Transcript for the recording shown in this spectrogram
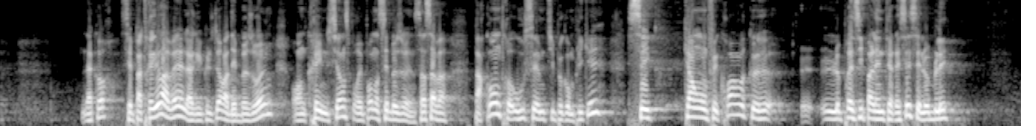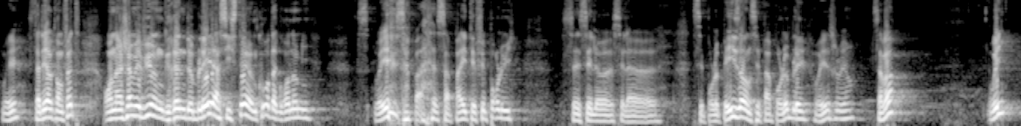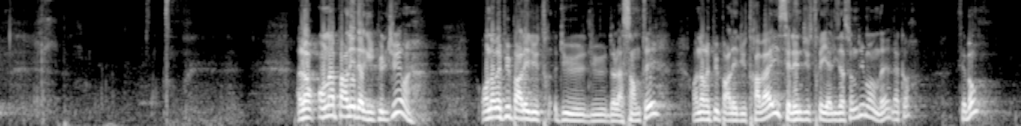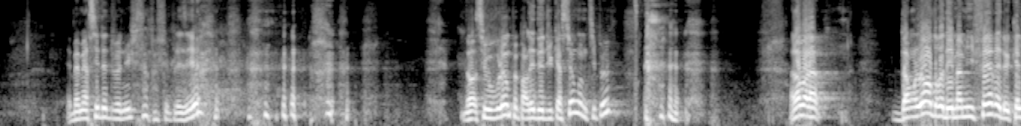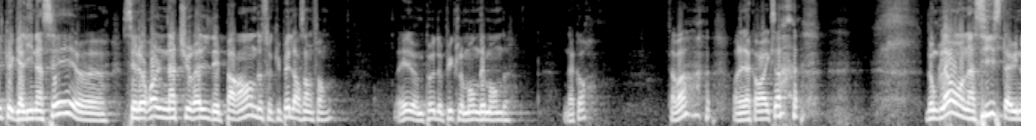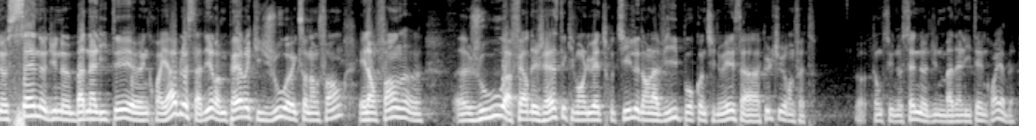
D'accord? C'est pas très grave, hein, l'agriculteur a des besoins, on crée une science pour répondre à ses besoins, ça, ça va. Par contre, où c'est un petit peu compliqué, c'est quand on fait croire que le principal intéressé, c'est le blé. C'est-à-dire qu'en fait, on n'a jamais vu un grain de blé assister à un cours d'agronomie. Vous voyez, ça n'a pas, été fait pour lui. C'est pour le paysan, c'est pas pour le blé. Vous voyez ce que Ça va? Oui? Alors, on a parlé d'agriculture, on aurait pu parler de la santé, on aurait pu parler du travail, c'est l'industrialisation du monde, hein, d'accord? C'est bon? Eh bien, merci d'être venu, ça m'a fait plaisir. Si vous voulez, on peut parler d'éducation un petit peu. Alors voilà, dans l'ordre des mammifères et de quelques gallinacés, euh, c'est le rôle naturel des parents de s'occuper de leurs enfants. Vous voyez, un peu depuis que le monde est monde. D'accord? Ça va? On est d'accord avec ça? Donc là, on assiste à une scène d'une banalité euh, incroyable, c'est-à-dire un père qui joue avec son enfant et l'enfant euh, joue à faire des gestes qui vont lui être utiles dans la vie pour continuer sa culture en fait. Donc c'est une scène d'une banalité incroyable.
